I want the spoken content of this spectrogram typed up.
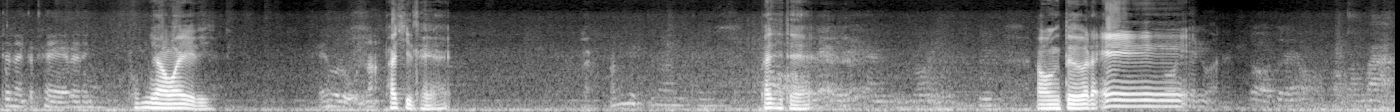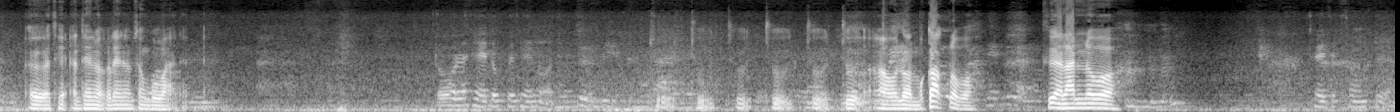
เจะไหนกระแทเลยนี่ผมยาวไว้ดิไอ้หัวหลุนเนาะพระขีดแท้ให้อ้าว ไม่ได้พระขีดแท้เอาของเตอนะเอ๊ะแค่หนวดเออเทอันเทนหนวดก็ได้นำส่งประวัติอะโตแล้วแทดูคือแทหนวดจุจุจุจุจุจุเอาหล่นมากอกหรอบ่คืออลันหรอบ่เธอจะทรงเขื่อน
